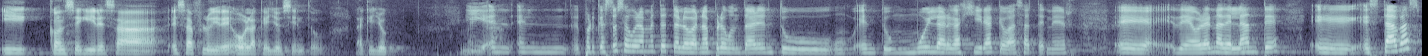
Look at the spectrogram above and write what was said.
y conseguir esa, esa fluidez o la que yo siento, la que yo y en, porque esto seguramente te lo van a preguntar en tu, en tu muy larga gira que vas a tener eh, de ahora en adelante. Eh, ¿Estabas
